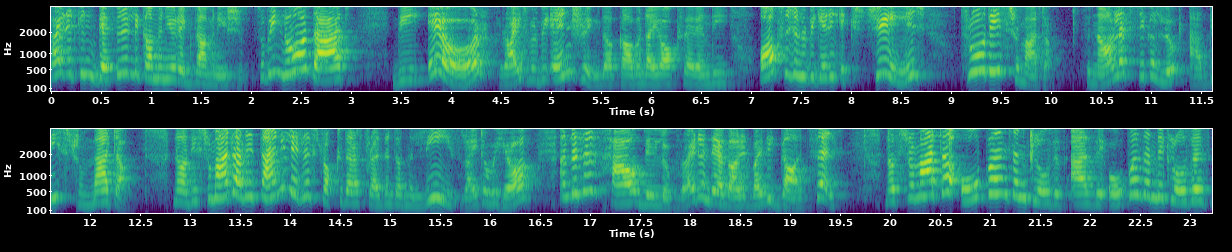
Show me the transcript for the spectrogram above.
Right, it can definitely come in your examination. So we know that the air, right, will be entering the carbon dioxide and the oxygen will be getting exchanged through these stomata. So now let's take a look at the stomata. Now the stomata are the tiny little structures that are present on the leaves right over here. And this is how they look, right? And they are guarded by the guard cells. Now stomata opens and closes. As they opens and they closes,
